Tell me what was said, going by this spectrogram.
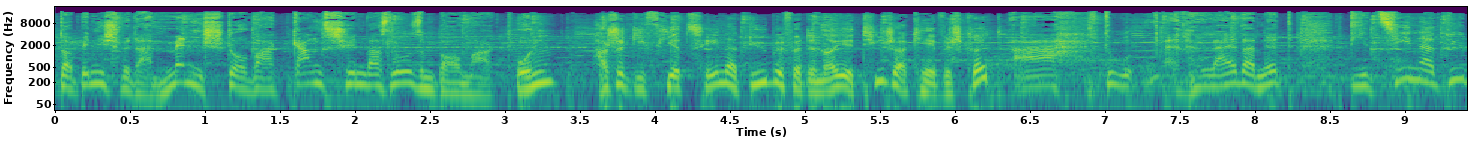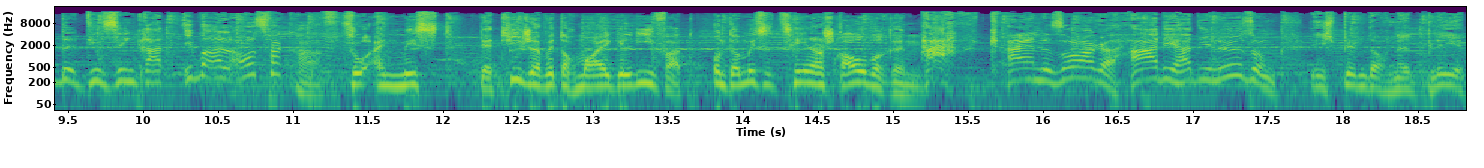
da bin ich wieder. Mensch, da war ganz schön was los im Baumarkt. Und? Hast du die 410er Dübel für den neue T-Shirt-Käfig gekriegt? Ah, du, äh, leider nicht. Die 10er Dübel, die sind gerade überall ausverkauft. So ein Mist. Der T-Shirt wird doch mal geliefert. Und da müssen 10er Schrauberin. Ha, keine Sorge. Hardy hat die Lösung. Ich bin doch nicht blöd.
